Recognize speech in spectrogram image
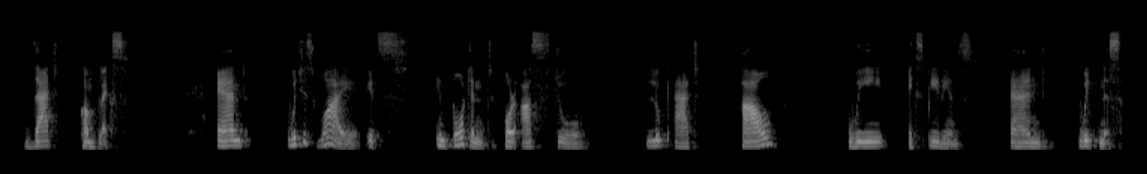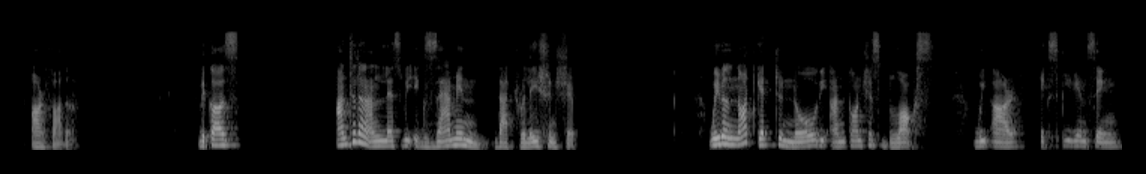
that complex. And which is why it's important for us to look at how we experience and witness our Father. Because until and unless we examine that relationship, we will not get to know the unconscious blocks we are experiencing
